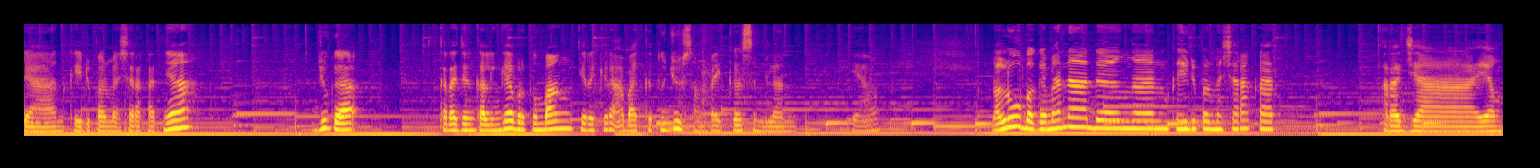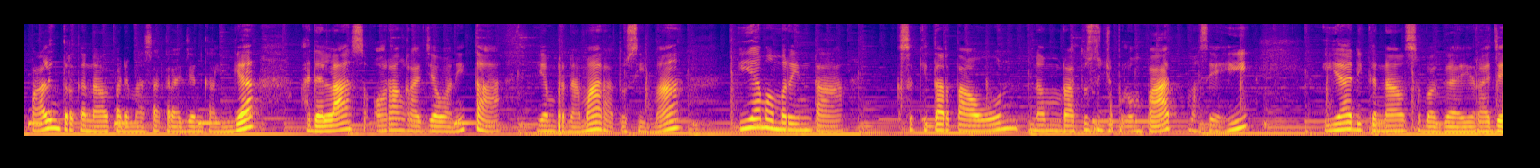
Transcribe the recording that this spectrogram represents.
dan kehidupan masyarakatnya juga kerajaan Kalingga berkembang kira-kira abad ke-7 sampai ke-9 ya. Lalu bagaimana dengan kehidupan masyarakat? Raja yang paling terkenal pada masa kerajaan Kalingga adalah seorang raja wanita yang bernama Ratu Sima. Ia memerintah sekitar tahun 674 Masehi ia dikenal sebagai raja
